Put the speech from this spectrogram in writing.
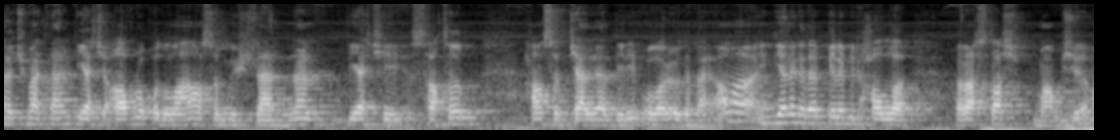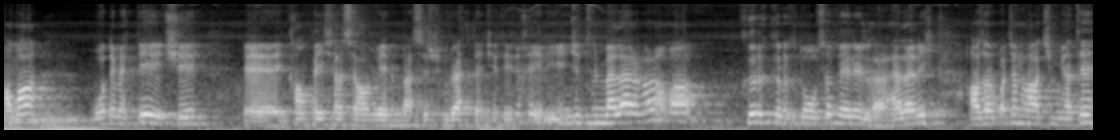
hökumətlərin deyək ki, Avropada olan hansı mülklərindən deyək ki, satıb hansısa gəlir əldə edib onları ödəmək. Amma indiyənə qədər belə bir halla rastlaşmamışıq. Amma bu demək deyil ki, e, kompensasiyanın verilməsi sürətlə gedir. Xeyli incitilmələr var, amma qırıq-qırıq da olsa verirlər. Hələlik Azərbaycan hakimiyyəti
